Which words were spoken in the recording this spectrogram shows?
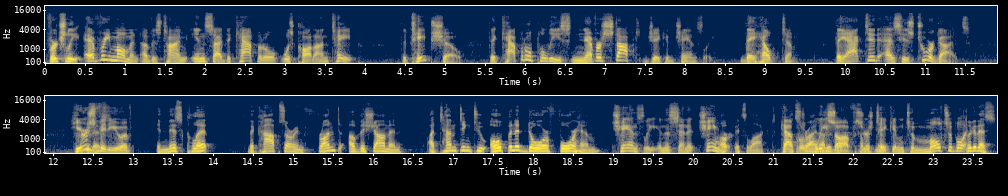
Virtually every moment of his time inside the Capitol was caught on tape. The tapes show that Capitol Police never stopped Jacob Chansley. They helped him. They acted as his tour guides. Here's video of. In this clip, the cops are in front of the shaman attempting to open a door for him. Chansley in the Senate oh, chamber. Oh, it's locked. Capitol police officers take him to multiple. Look at this.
